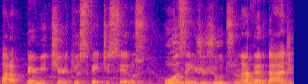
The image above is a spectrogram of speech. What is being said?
para permitir que os feiticeiros usem Jujutsu. Na verdade,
